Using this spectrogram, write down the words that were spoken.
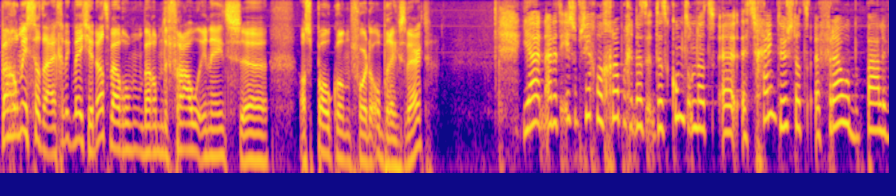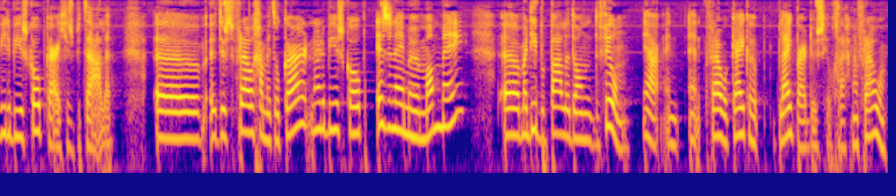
Waarom is dat eigenlijk? Weet je dat? Waarom, waarom de vrouw ineens eh, als pokon voor de opbrengst werkt? Ja, nou dat is op zich wel grappig. Dat, dat komt omdat eh, het schijnt dus dat vrouwen bepalen wie de bioscoopkaartjes betalen. Dus vrouwen gaan met elkaar naar de bioscoop en ze nemen hun man mee. Eh, maar die bepalen dan de film. Ja, en, en vrouwen kijken blijkbaar dus heel graag naar vrouwen.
